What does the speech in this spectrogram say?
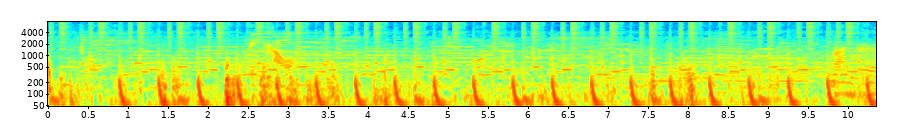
ติ บ้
